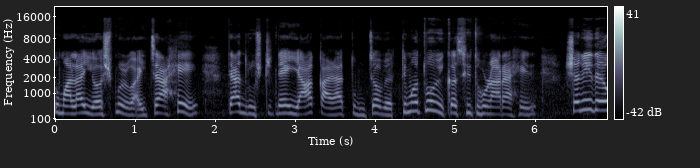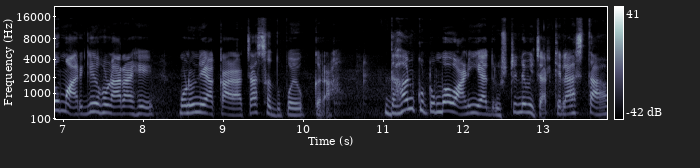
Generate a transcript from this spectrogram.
तुम्हाला यश मिळवायचे आहे. त्या दृष्टीने या काळात तुमचं व्यक्तिमत्व विकसित होणार आहे. शनिदेव मार्गी होणार आहे. म्हणून या काळाचा सदुपयोग करा. धन कुटुंब वाणी या दृष्टीने विचार केला असता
